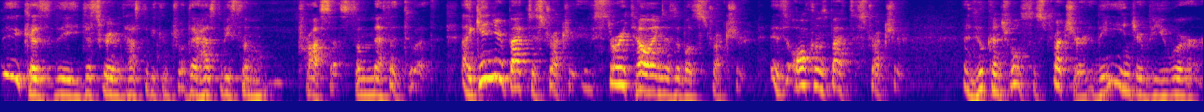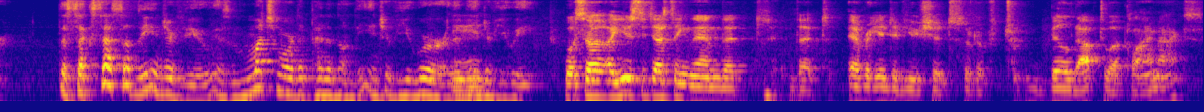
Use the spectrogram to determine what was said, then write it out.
because the disagreement has to be controlled. There has to be some process, some method to it. Again, you're back to structure. Storytelling is about structure. It all comes back to structure. And who controls the structure? The interviewer. The success of the interview is much more dependent on the interviewer than Mhm. the interviewee. Well, so are you suggesting then that that every interview should sort of tr- build up to a climax,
